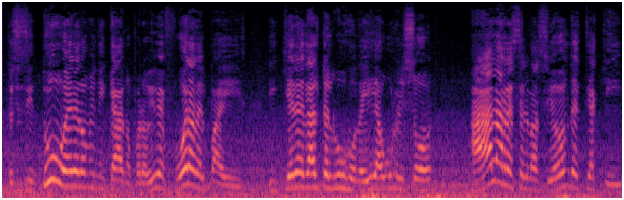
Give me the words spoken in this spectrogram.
Entonces si tú eres dominicano pero vives fuera del país y quieres darte el lujo de ir a un resort, a la reservación desde aquí,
